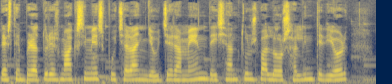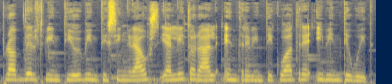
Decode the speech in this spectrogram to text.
Les temperatures màximes pujaran lleugerament, deixant uns valors a l'interior prop dels 21 i 25 graus i al litoral entre 24 i 28,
